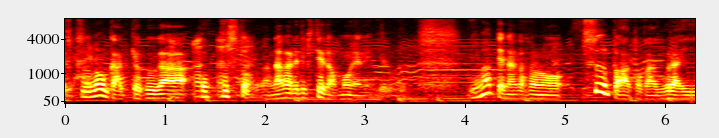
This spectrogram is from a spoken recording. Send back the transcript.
普通の楽曲がポップスとかが流れてきてたもんやねんけど今ってなんかそのスーパーとかぐらい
